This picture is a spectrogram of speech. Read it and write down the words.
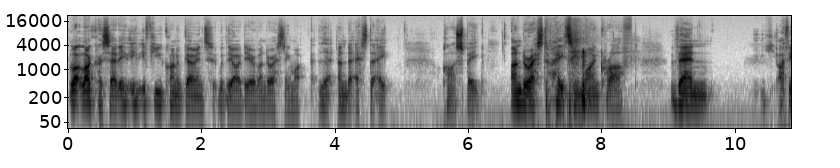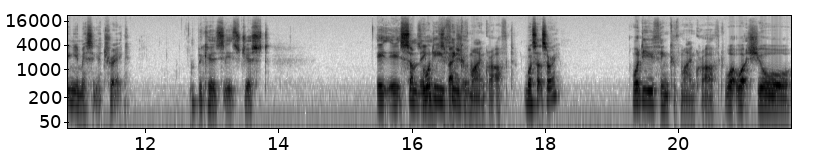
like like I said, if if you kind of go into it with the idea of underestimating underestimate, I can't speak, underestimating Minecraft, then I think you're missing a trick because it's just it, it's something. So, what do you special. think of Minecraft? What's that? Sorry. What do you think of Minecraft? What What's your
